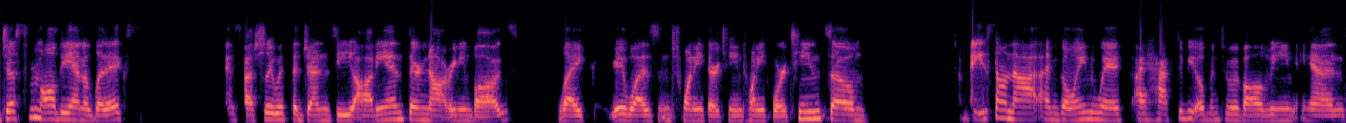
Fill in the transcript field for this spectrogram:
just from all the analytics, especially with the Gen Z audience, they're not reading blogs like it was in 2013, 2014. So, based on that, I'm going with I have to be open to evolving and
